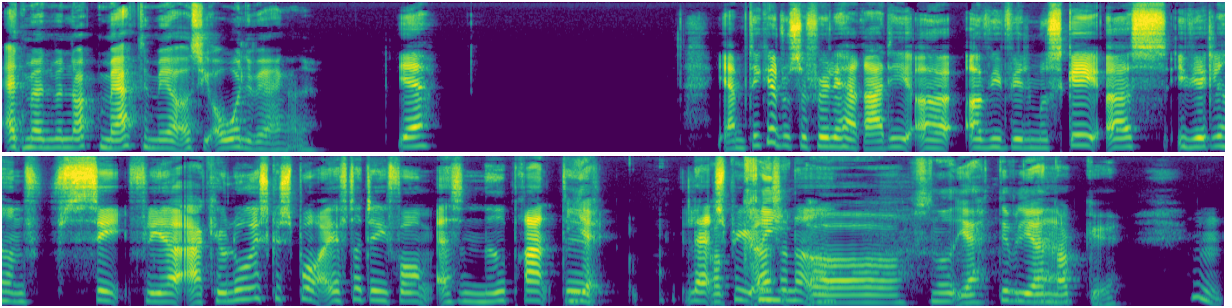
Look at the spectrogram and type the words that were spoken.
At man vil nok mærke det mere også i overleveringerne. ja. Jamen, det kan du selvfølgelig have ret i, og, og vi vil måske også i virkeligheden se flere arkeologiske spor efter det i form af sådan nedbrændte Ja, og landsbyer og, krig sådan noget. og sådan noget. Ja, det vil jeg ja. nok... Øh. Hmm.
